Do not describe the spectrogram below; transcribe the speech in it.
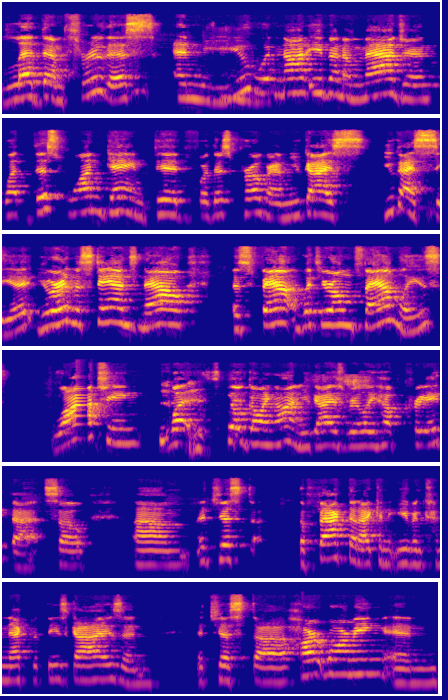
led them through this. And you would not even imagine what this one game did for this program. You guys you guys see it. You're in the stands now as fam- with your own families watching what is still going on. You guys really helped create that. So um, it's just the fact that i can even connect with these guys and it's just uh, heartwarming and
